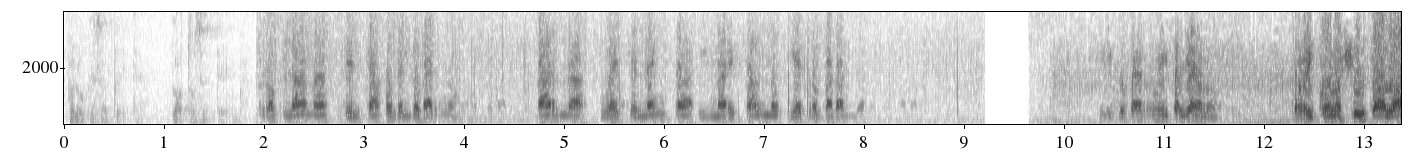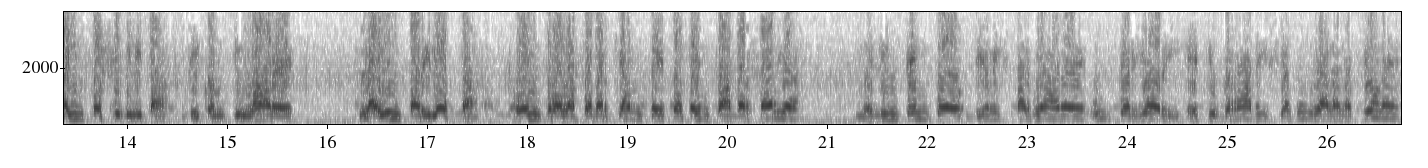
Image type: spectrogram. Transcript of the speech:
quello che sapete, l'8 settembre. Proclama del capo del governo. Parla Sua Eccellenza il maresciallo Pietro Badaglio. Il governo italiano, riconosciuta la impossibilità di continuare la impari lotta contro la soverchiante potenza avversaria, nell'intento di risparmiare ulteriori e più gravi sciagure alla nazione,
